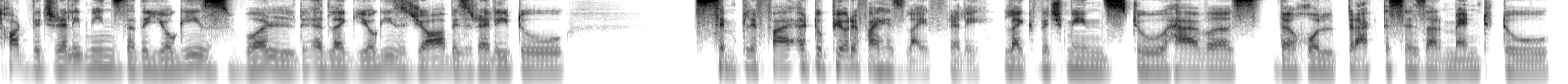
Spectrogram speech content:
thought which really means that the yogi's world uh, like yogi's job is really to simplify uh, to purify his life really like which means to have us the whole practices are meant to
